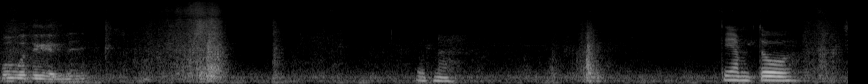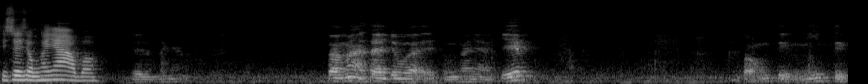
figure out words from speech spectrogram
ปูบ่ตื่นเลย รถนะเตรียมตัวสิใส่ชงขายาวบ่เดินมาเนี่ยตอนมาใส่จะไว้สงขยาเจ็บสองตึงนี้ตึก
